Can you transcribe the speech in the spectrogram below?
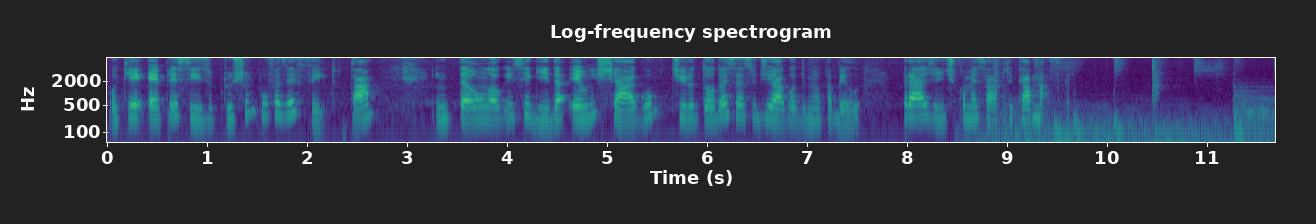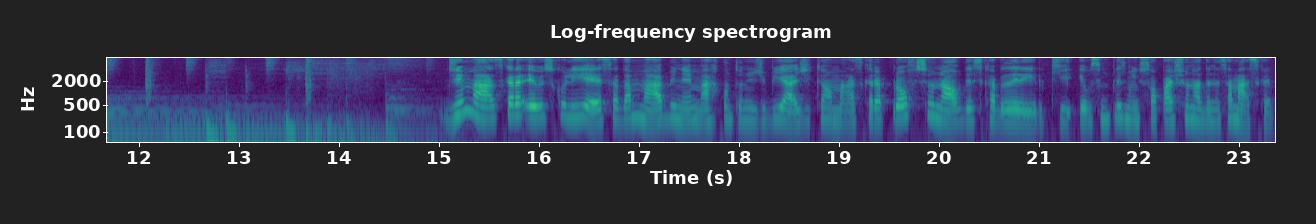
porque é preciso para o shampoo fazer efeito, tá? Então, logo em seguida, eu enxago, tiro todo o excesso de água do meu cabelo para a gente começar a aplicar a máscara. De máscara, eu escolhi essa da MAB, né, Marco Antônio de Biagi, que é uma máscara profissional desse cabeleireiro, que eu simplesmente sou apaixonada nessa máscara.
